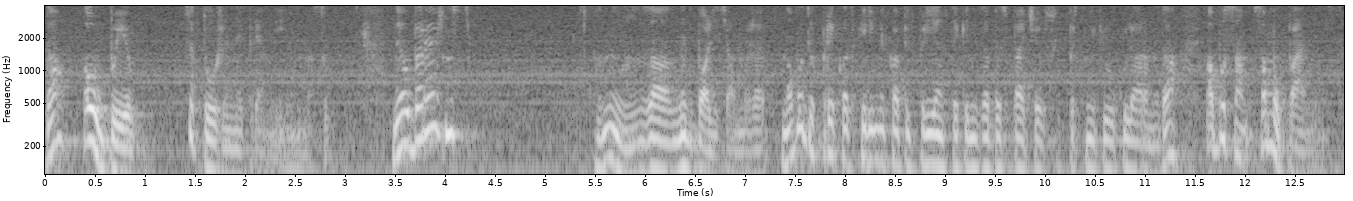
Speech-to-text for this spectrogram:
да? а вбив. Це теж не прямий умисел. Необережність ну, за недбалість я вам вже наводив приклад керівника підприємства, який не забезпечив працівників окулярами, да? або сам, самовпевненість.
